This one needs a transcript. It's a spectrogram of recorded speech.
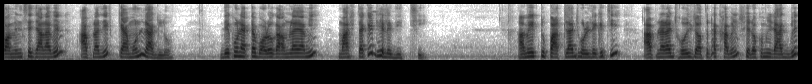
কমেন্টসে জানাবেন আপনাদের কেমন লাগল। দেখুন, একটা বড় গামলায় আমি মাছটাকে ঢেলে দিচ্ছি। আমি একটু পাতলা ঝোল রেখেছি। আপনারা ঝোল যতটা খাবেন সেরকমই রাখবেন।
